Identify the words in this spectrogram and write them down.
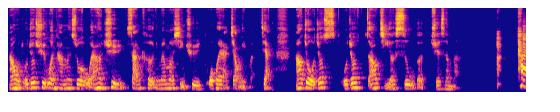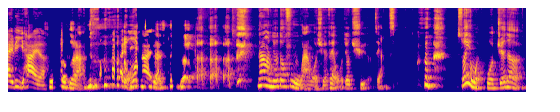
然后我我就去问他们说我要去上课，你们有没有兴趣？我会来教你们这样，然后就我就我就召集了十五个学生吧，太厉害了，十六个啦，我忘记了，那他们就都付完我学费，我就去了这样子。所以，我我觉得，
